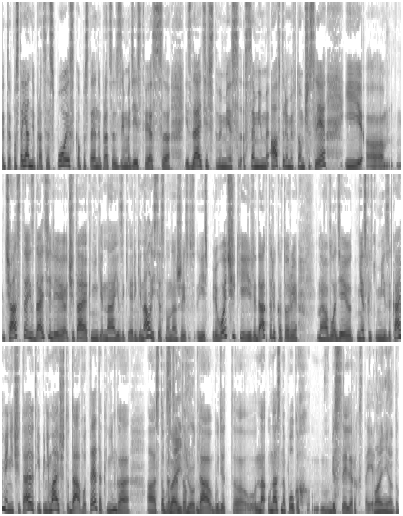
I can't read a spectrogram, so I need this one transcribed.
это постоянный процесс поиска, постоянный процесс взаимодействия с издательствами, с, самими авторами в том числе, и э, часто издатели, читая книги на языке оригинала, естественно, у нас же есть переводчики и редакторы, которые э, владеют несколькими языками, они читают и понимают, что да, вот эта книга сто процентов да, будет у нас на полках в бестселлерах стоять. Понятно.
